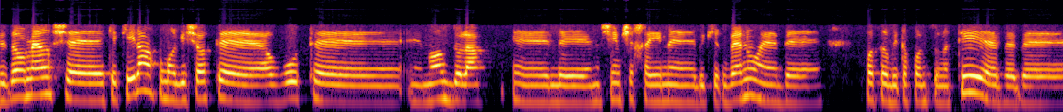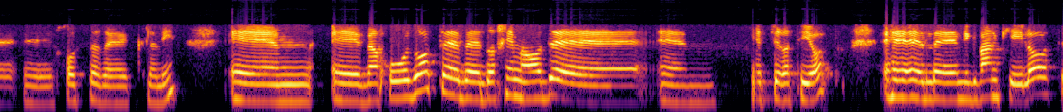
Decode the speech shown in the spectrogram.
וזה אומר שכקהילה אנחנו מרגישות ערבות מאוד גדולה לאנשים שחיים בקרבנו בחוסר ביטחון תזונתי ובחוסר כללי. ואנחנו עוזרות בדרכים מאוד יצירתיות למגוון קהילות,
